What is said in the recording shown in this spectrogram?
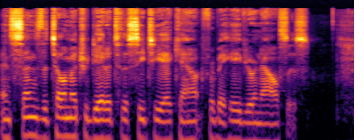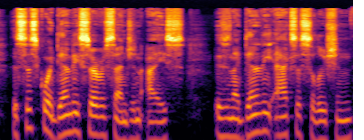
and sends the telemetry data to the CTA account for behavior analysis. The Cisco Identity Service Engine, ISE, is an identity access solution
